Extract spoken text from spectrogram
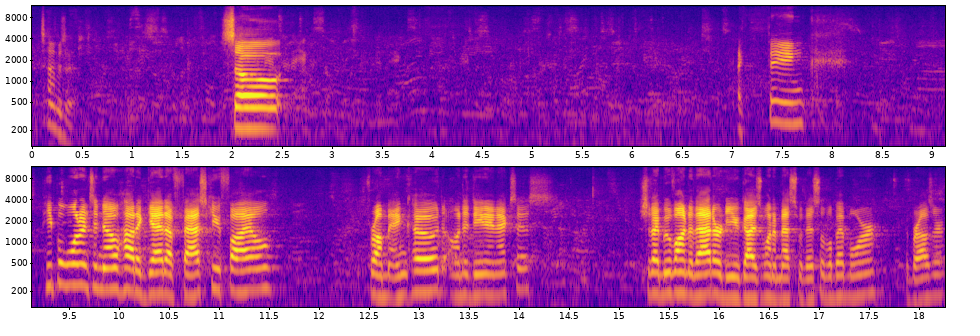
what time is it? So I think people wanted to know how to get a FASTQ file from ENCODE onto DNAnexus. Should I move on to that, or do you guys want to mess with this a little bit more, the browser?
